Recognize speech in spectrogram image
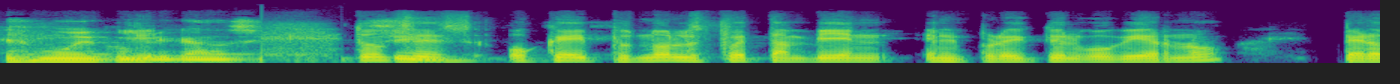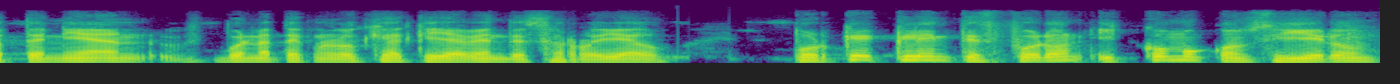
Es muy complicado, sí. Entonces, ok, pues no les fue tan bien en el proyecto del gobierno, pero tenían buena tecnología que ya habían desarrollado. ¿Por qué clientes fueron y cómo consiguieron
